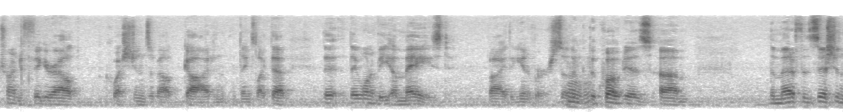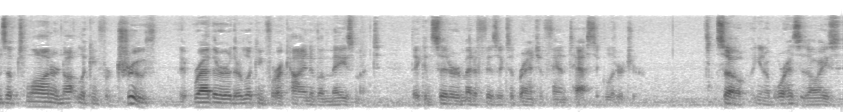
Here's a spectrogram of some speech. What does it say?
trying to figure out questions about God and, and things like that, they, they want to be amazed by the universe. So Mhm. the, the quote is um, The metaphysicians of Tlon are not looking for truth, rather, they're looking for a kind of amazement. They consider metaphysics a branch of fantastic literature. So, you know, Borges is always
